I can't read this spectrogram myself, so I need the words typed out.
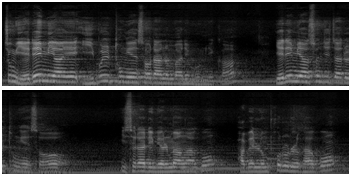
지금 예레미야의 입을 통해서라는 말이 뭡니까? 예레미야 선지자를 통해서 이스라엘이 멸망하고 바벨론 포로를 가고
